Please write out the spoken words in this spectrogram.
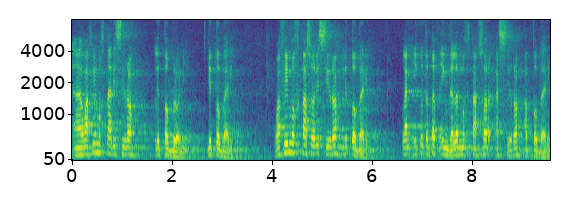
Uh, wa fi mukhtari sirah litobroni, litobari. Wa fi mukhtasari sirah litobari. Lan iku tetep ing dalam mukhtasar as-sirah at-tabari.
